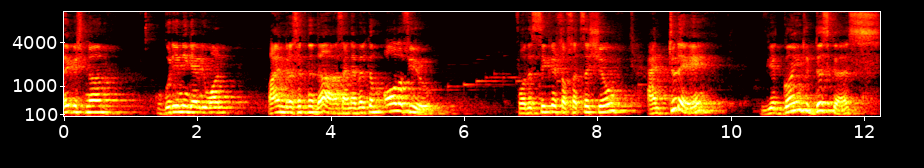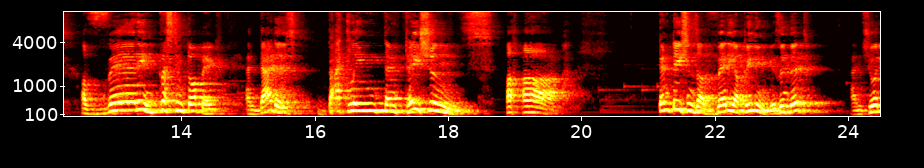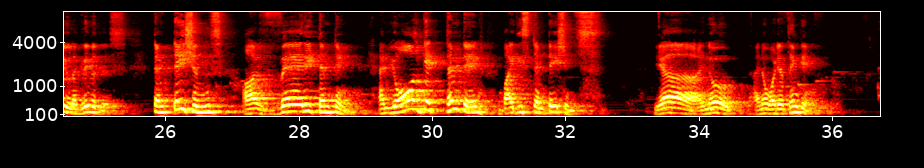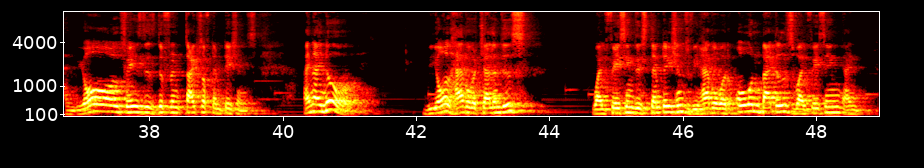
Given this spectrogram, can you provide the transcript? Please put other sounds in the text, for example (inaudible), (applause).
Hare Krishna. Good evening, everyone. I am Rasagna Das and I welcome all of you for the Secrets of Success show. And today we are going to discuss a very interesting topic, and that is battling temptations. Haha. Temptations are very appealing, isn't it? I'm sure you'll agree with this. Temptations are very tempting and we all get tempted by these temptations. Yeah, I know, I know what you're thinking. And we all face these different types of temptations. And I know we all have our challenges while facing these temptations. We have our own battles while facing and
